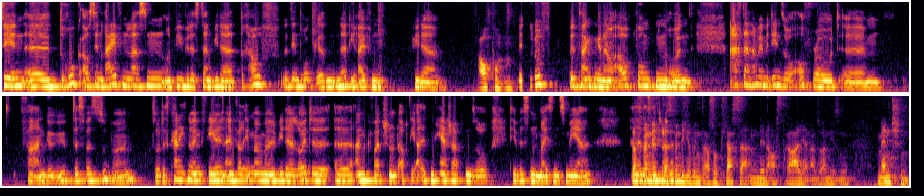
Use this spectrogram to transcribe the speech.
den äh, Druck aus den Reifen lassen und wie wir das dann wieder drauf, den Druck, äh, ne, die Reifen wieder Aufpumpen. Mit Luft betanken, genau, aufpumpen und ach, dann haben wir mit denen so Offroad ähm, fahren geübt. Das war super. So, das kann ich nur empfehlen. Einfach immer mal wieder Leute äh, anquatschen und auch die alten Herrschaften so, die wissen meistens mehr. Das, äh, finde ich, das find ich übrigens auch so klasse an den Australiern, also an diesen Menschen.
